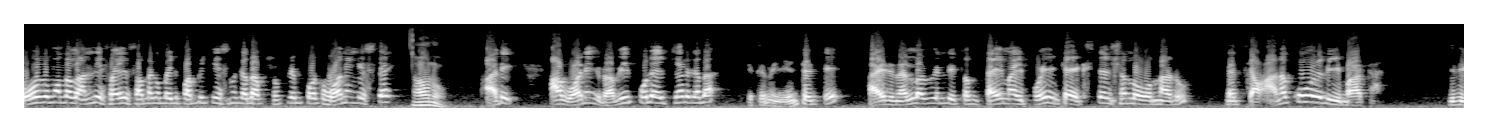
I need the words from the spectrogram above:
రోజు ముందల అన్ని ఫైల్ సంతకం పెట్టి పంపించేసింది కదా సుప్రీంకోర్టు వార్నింగ్ ఇస్తే? అవును. అది ఆ వార్నింగ్ రవి కూడా ఇచ్చారు కదా. ఇతను ఏంటంటే ఐదు నెలలు అవ్వింది ఇతను టైం అయిపోయి ఇంకా ఎక్స్టెన్షన్లో ఉన్నాడు. నేను అనకూడదు ఈ మాట. ఇది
